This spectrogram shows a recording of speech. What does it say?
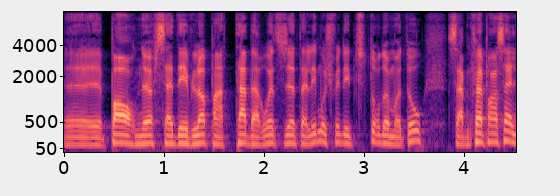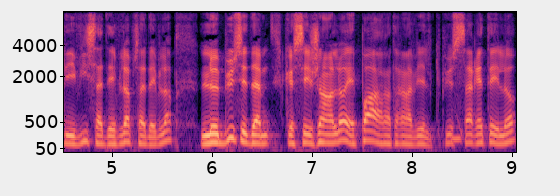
euh, Port-Neuf, ça développe en tabarouette. Vous êtes allé, moi, je fais des petits tours de moto. Ça me fait penser à Lévis, ça développe, ça développe. Le but, c'est que ces gens-là n'aient pas à rentrer en ville, qu'ils puissent s'arrêter là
